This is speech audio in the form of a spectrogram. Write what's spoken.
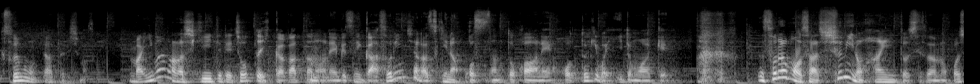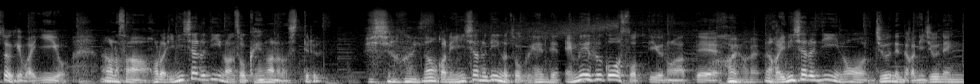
そういうものってあったりしますか？まあ、今の話聞いててちょっと引っかかったのはね、別にガソリン車が好きなおっさんとかはねほっとけばいいと思うわけ。それはもうさ趣味の範囲としてさ残しておけばいいよ。あのさ、ほらイニシャル D の続編があるの知ってる？え知らないなんかねイニシャル D の続編で MF ゴーストっていうのがあって、はいはい。なんかイニシャル D の10年とか20年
